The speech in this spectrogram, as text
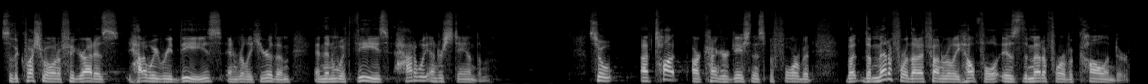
So the question we want to figure out is how do we read these and really hear them? And then with these, how do we understand them? So I've taught our congregation this before, but, but the metaphor that I found really helpful is the metaphor of a colander.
